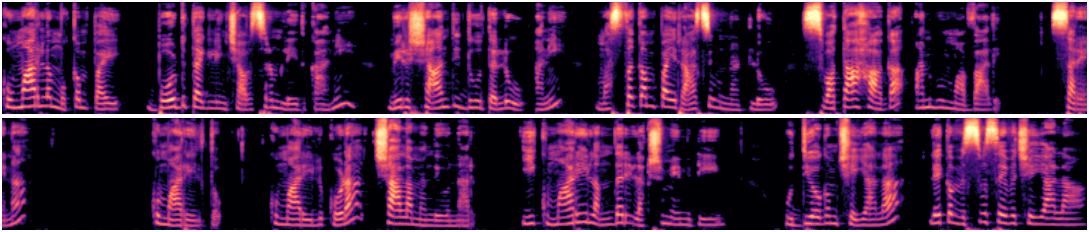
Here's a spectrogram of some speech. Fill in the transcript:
కుమారుల ముఖంపై బోర్డు తగిలించే అవసరం లేదు కానీ మీరు శాంతి దూతలు అని మస్తకంపై రాసి ఉన్నట్లు స్వతహాగా అనుభవం అవ్వాలి. సరేనా? కుమారీలతో. కుమారీలు కూడా చాలామంది ఉన్నారు. ఈ కుమారీలందరి లక్ష్యం ఏమిటి ఉద్యోగం చేయాలా? లేక విశ్వసేవ చేయాలా?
